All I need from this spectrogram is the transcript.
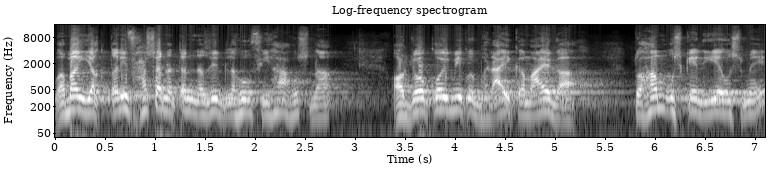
ومن یکترف حسنتا نزید لہو فیحا حسنا۔ اور جو کوئی بھی کوئی بھلائی کمائے گا تو ہم اس کے لیے اس میں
